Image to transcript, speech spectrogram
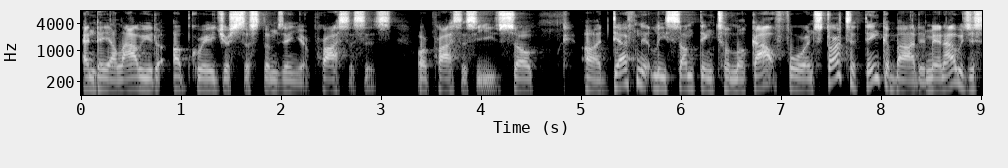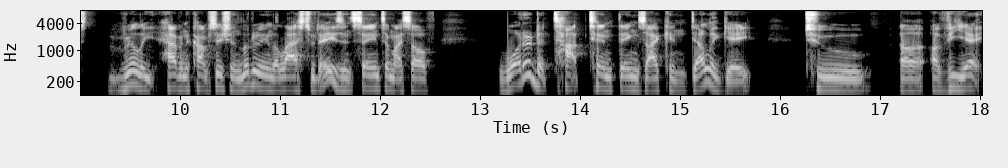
and they allow you to upgrade your systems and your processes or processes. So, uh, definitely something to look out for and start to think about it. Man, I was just really having a conversation literally in the last two days and saying to myself, what are the top 10 things I can delegate to uh, a VA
